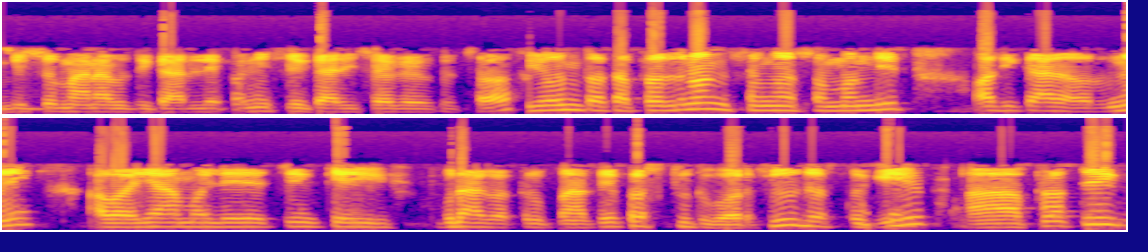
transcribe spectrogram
विश्व मानव अधिकारले पनि स्वीकारिसकेको छ। यौन तथा प्रजननसँग सम्बन्धित अधिकारहरू नै अब यहाँ मैले चाहिँ केही गुणागत रूपमा चाहिँ प्रस्तुत गर्छु जस्तो कि प्रत्येक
